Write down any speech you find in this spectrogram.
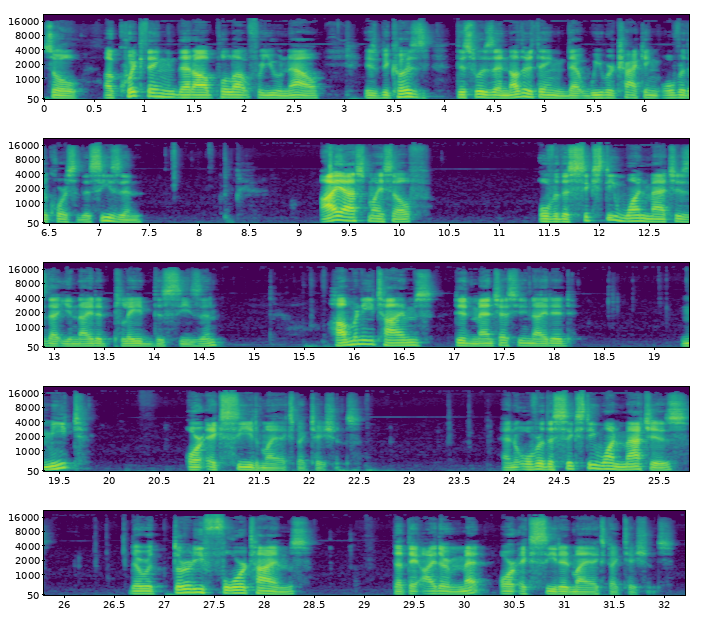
So, a quick thing that I'll pull out for you now is because this was another thing that we were tracking over the course of the season. I asked myself over the 61 matches that United played this season, how many times did Manchester United meet or exceed my expectations? And over the 61 matches, there were 34 times that they either met or exceeded my expectations.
